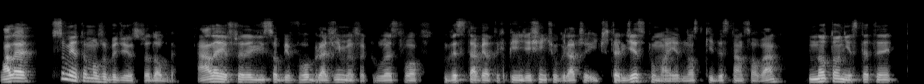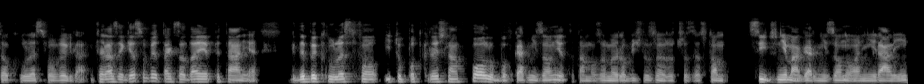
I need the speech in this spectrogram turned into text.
Ale w sumie to może być jeszcze dobre. Ale jeżeli sobie wyobrazimy, że królestwo wystawia tych 50 graczy i 40 ma jednostki dystansowe, no to niestety to królestwo wygra. I teraz jak ja sobie tak zadaję pytanie, gdyby królestwo i tu podkreślam w polu, bo w garnizonie to tam możemy robić różne rzeczy, zresztą Siege nie ma garnizonu ani rally,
